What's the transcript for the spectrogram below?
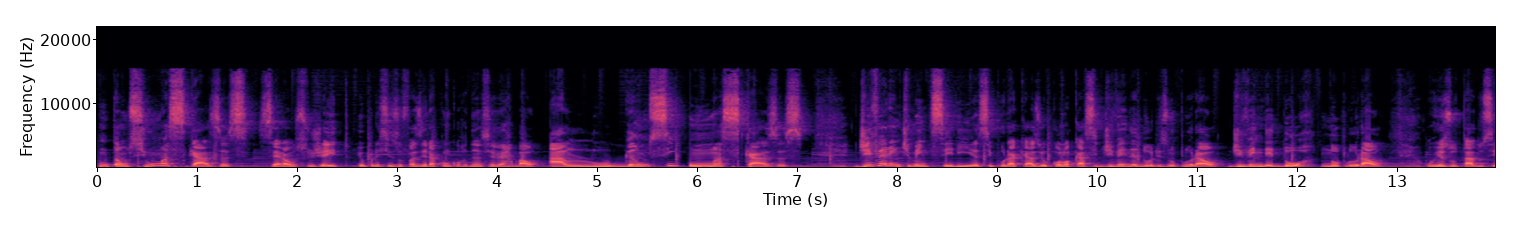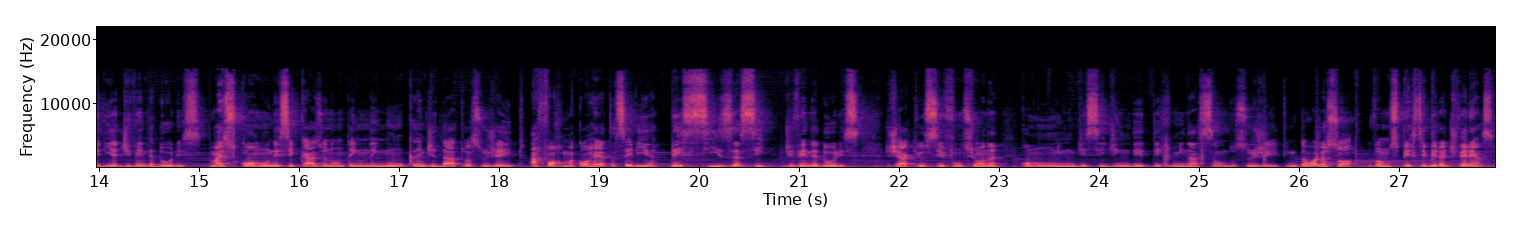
Então, se umas casas será o sujeito, eu preciso fazer a concordância verbal. Alugam-se umas casas. Diferentemente seria se por acaso eu colocasse de vendedores no plural, de vendedor no plural. O resultado seria de vendedores. Mas como nesse caso eu não tenho nenhum candidato a sujeito, a forma correta seria precisa-se de vendedores, já que o se funciona como um índice de indeterminação do sujeito. Então olha só, vamos perceber a diferença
